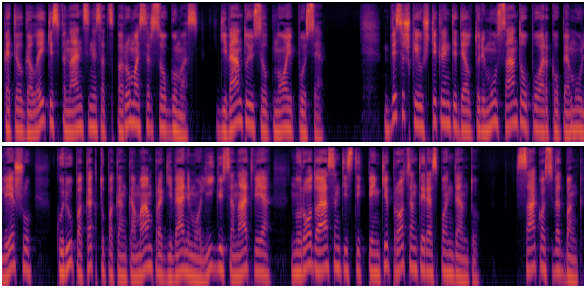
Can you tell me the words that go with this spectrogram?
kad ilgalaikis finansinis atsparumas ir saugumas - gyventojų silpnoji pusė. Visiškai užtikrinti dėl turimų santaupų ar kaupiamų lėšų, kurių pakaktų pakankamam pragyvenimo lygiui senatvėje, nurodo esantys tik 5 procentai respondentų, sako Svetbank.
